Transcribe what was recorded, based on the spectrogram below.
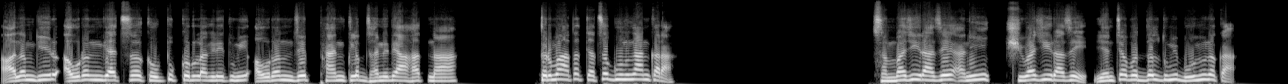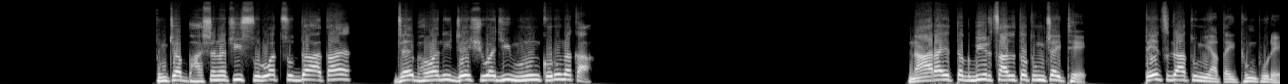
आलमगीर औरंग्याचं कौतुक करू लागले तुम्ही औरंगजेब फॅन क्लब झालेले आहात ना? तर मग आता त्याचं गुणगान करा. संभाजी राजे आणि शिवाजी राजे यांच्याबद्दल तुम्ही बोलू नका. तुमच्या भाषणाची सुरुवात सुद्धा आता जय भवानी जय शिवाजी म्हणून करू नका. नाराय तकबीर चालतं तुमच्या इथे. तेच गा तुम्ही आता इथून पुढे.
